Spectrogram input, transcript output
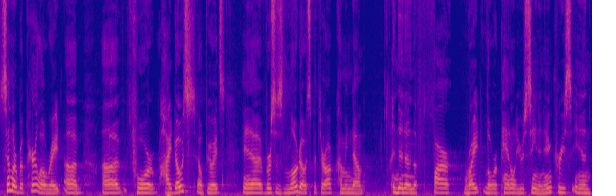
similar but parallel rate for high-dose opioids versus low dose, but they're all coming down. And then on the far right lower panel, you're seeing an increase in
